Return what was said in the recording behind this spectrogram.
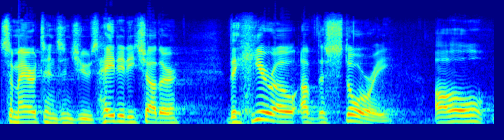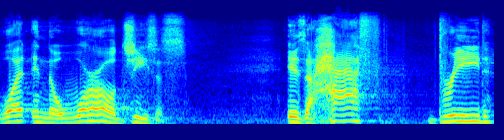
Samaritans and Jews hated each other. The hero of the story, oh, what in the world, Jesus, is a half breed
